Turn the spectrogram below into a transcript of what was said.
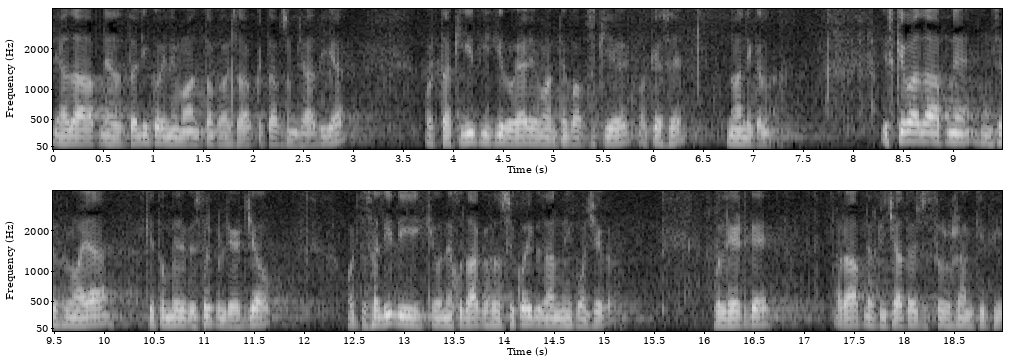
لہٰذا آپ نے حضرت علی کو ان ایمانتوں کا حساب کتاب سمجھا دیا اور تاکید کی کہ بغیر ایمانتیں واپس کیے واقعے سے نہ نکلنا۔ اس کے بعد آپ نے ان سے فرمایا کہ تم میرے بستر پر لیٹ جاؤ اور تسلی دی کہ انہیں خدا کے حضرت سے کوئی گزان نہیں پہنچے گا۔ وہ لیٹ گئے اور آپ نے اپنی چادر جو سرخ رنگ کی تھی،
